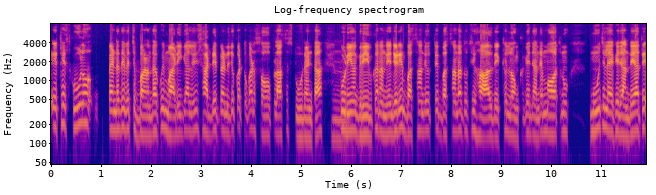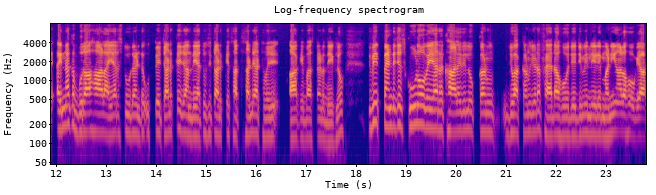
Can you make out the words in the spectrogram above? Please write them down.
ਇੱਥੇ ਸਕੂਲ ਪਿੰਡ ਦੇ ਵਿੱਚ ਬਣਦਾ ਕੋਈ ਮਾੜੀ ਗੱਲ ਨਹੀਂ। ਸਾਡੇ ਪਿੰਡ 'ਚ ਘੱਟੋ ਘੱਟ 100 ਪਲੱਸ ਸਟੂਡੈਂਟ ਆ ਕੁੜੀਆਂ ਗਰੀਬ ਘਰਾਂ ਦੀਆਂ ਜਿਹੜੀਆਂ ਬੱਸਾਂ ਦੇ ਉੱਤੇ ਬੱਸਾਂ ਦਾ ਤੁਸੀਂ ਹਾਲ ਦੇਖਿਓ ਲੌਂਕ ਕੇ ਜਾਂਦੇ ਮੌਤ ਨੂੰ ਮੂੰਹ 'ਚ ਲੈ ਕੇ ਜਾਂਦੇ ਆ ਤੇ ਇੰਨਾ ਕੁ ਬੁਰਾ ਹਾਲ ਆ ਯਾਰ ਸਟੂਡੈਂਟ ਉੱਤੇ ਚੜ ਕੇ ਜਾਂਦੇ ਆ। ਤੁਸੀਂ ਤੜਕੇ 7 8:30 ਵਜੇ ਆ ਕੇ ਬੱਸ ਸਟੈਂਡ ਦੇਖ ਲਓ। ਵੀ ਪਿੰਡ 'ਚ ਸਕੂਲ ਹੋਵੇ ਯਾਰ ਰਖਾਲੇ ਦੇ ਲੋਕਾਂ ਨੂੰ, ਜਵਾਕਾਂ ਨੂੰ ਜਿਹੜਾ ਫਾਇਦਾ ਹੋ ਜੇ, ਜਿਵੇਂ ਨੇੜੇ ਮਣੀਆਂ ਹੋ ਗਿਆ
